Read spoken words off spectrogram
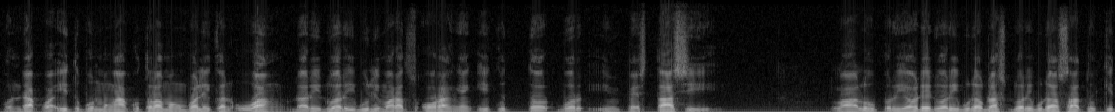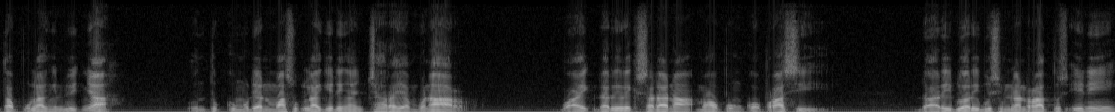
Pendakwa itu pun mengaku telah mengembalikan uang dari 2.500 orang yang ikut berinvestasi. Lalu periode 2012-2021 kita pulangin duitnya untuk kemudian masuk lagi dengan cara yang benar baik dari reksadana maupun koperasi. Dari 2.900 ini,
